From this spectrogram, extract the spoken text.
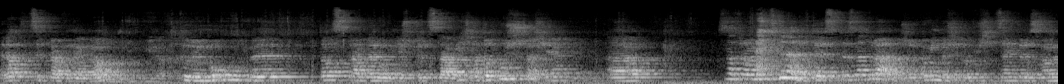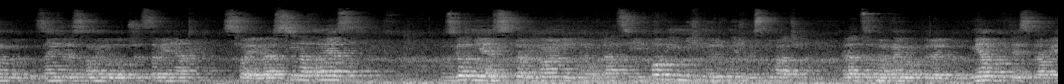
radcy prawnego, który mógłby tą sprawę również przedstawić, a dopuszcza się e, z naturalnych względów. To jest, to jest naturalne, że powinno się dopuścić zainteresowanego, zainteresowanego do przedstawienia swojej wersji, natomiast zgodnie z prawidłami demokracji powinniśmy również wysłuchać radcy prawnego, który miałby w tej sprawie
